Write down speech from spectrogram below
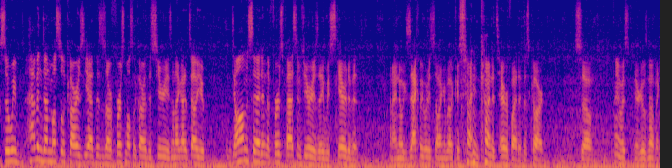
So we haven't done muscle cars yet. This is our first muscle car of the series, and I got to tell you, Dom said in the first Fast and Furious that he was scared of it, and I know exactly what he's talking about because I'm kind of terrified of this car. So, anyways, here goes nothing.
